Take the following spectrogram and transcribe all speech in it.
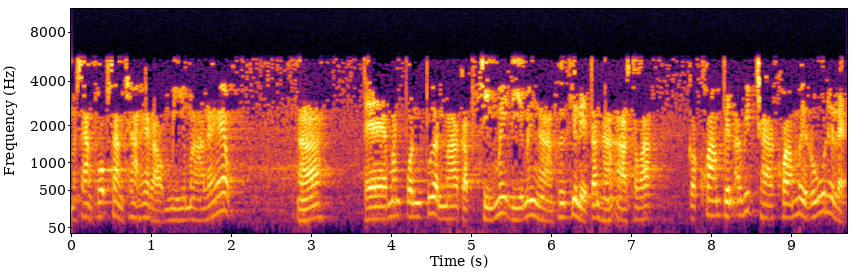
มันสร้างภพสร้างชาติให้เรามีมาแล้วนะแต่มันปนเปื้อนมากับสิ่งไม่ดีไม่งามคือกิเลสตัณหาอาสวะ ก็ความเป็นอวิชชาความไม่รู้นี่แหละ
